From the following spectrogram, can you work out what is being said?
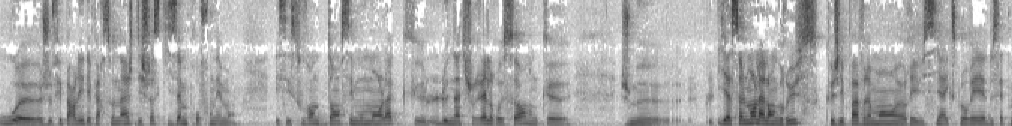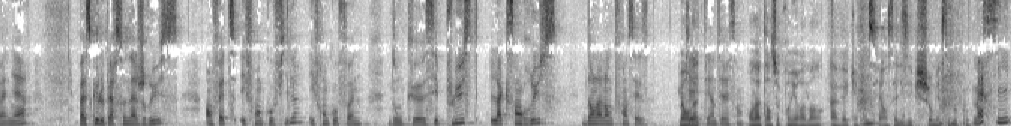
où je fais parler des personnages des choses qu'ils aiment profondément. Et c'est souvent dans ces moments-là que le naturel ressort. Donc je me, il y a seulement la langue russe que j'ai pas vraiment euh, réussi à explorer de cette manière, parce que le personnage russe, en fait, est francophile et francophone. Donc euh, c'est plus l'accent russe dans la langue française qui a, été intéressant. On attend ce premier roman avec impatience. Alizé Pichot, merci beaucoup. Merci.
